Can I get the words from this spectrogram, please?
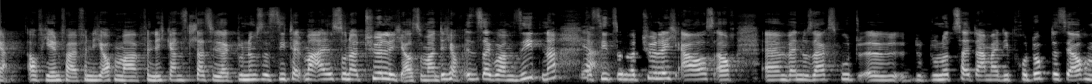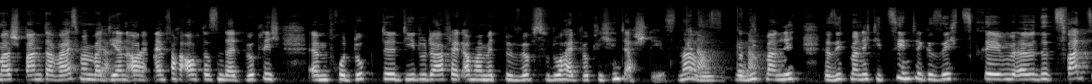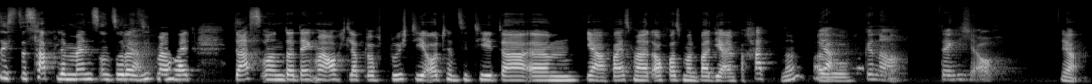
Ja, auf jeden Fall. Finde ich auch immer, finde ich ganz klasse. Wie gesagt, du nimmst, es sieht halt mal alles so natürlich aus. Wenn man dich auf Instagram sieht, ne? Ja. Das sieht so natürlich aus. Auch ähm, wenn du sagst, gut, äh, du, du nutzt halt da mal die Produkte, ist ja auch immer spannend. Da weiß man bei ja. dir auch einfach auch, das sind halt wirklich ähm, Produkte, die du da vielleicht auch mal mit bewirbst, wo du halt wirklich hinterstehst. Ne? Genau, also, da genau. sieht man nicht, da sieht man nicht die zehnte Gesichtscreme, äh, die zwanzigste Supplements und so. Da sieht man halt das und da denkt man auch, ich glaube doch durch die Authentizität da, ähm, ja, weiß man halt auch, was man bei dir einfach hat, ne? Also, ja, genau. Denke ich auch. Ja.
